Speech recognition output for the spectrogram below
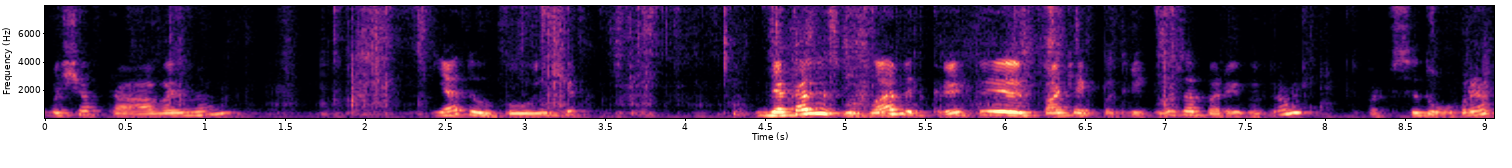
Бо що правильно. Я довбунчик, яка не змогла відкрити так, як потрібно, за периметром. Тепер все добре.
